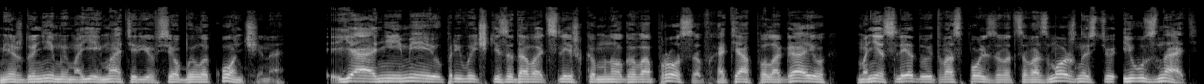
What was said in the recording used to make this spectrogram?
между ним и моей матерью все было кончено. Я не имею привычки задавать слишком много вопросов, хотя, полагаю, мне следует воспользоваться возможностью и узнать,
